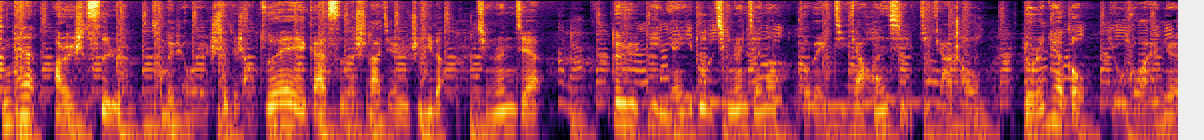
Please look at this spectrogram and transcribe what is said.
今天二月十四日，曾被评为世界上最该死的十大节日之一的情人节。对于一年一度的情人节呢，可谓几家欢喜几家愁。有人虐狗，有狗爱虐。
